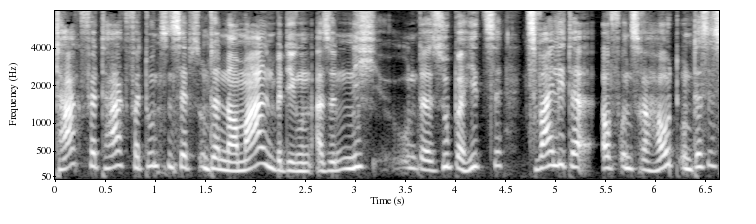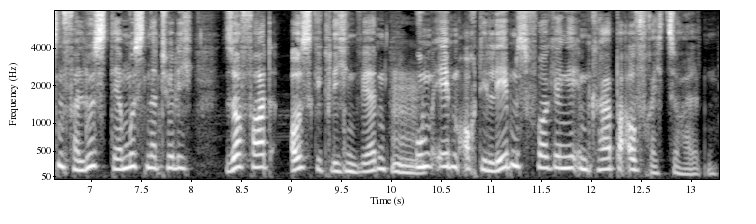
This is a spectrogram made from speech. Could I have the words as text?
Tag für Tag verdunsten selbst unter normalen Bedingungen, also nicht unter Superhitze, zwei Liter auf unserer Haut. Und das ist ein Verlust, der muss natürlich sofort ausgeglichen werden, mhm. um eben auch die Lebensvorgänge im Körper aufrechtzuerhalten.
